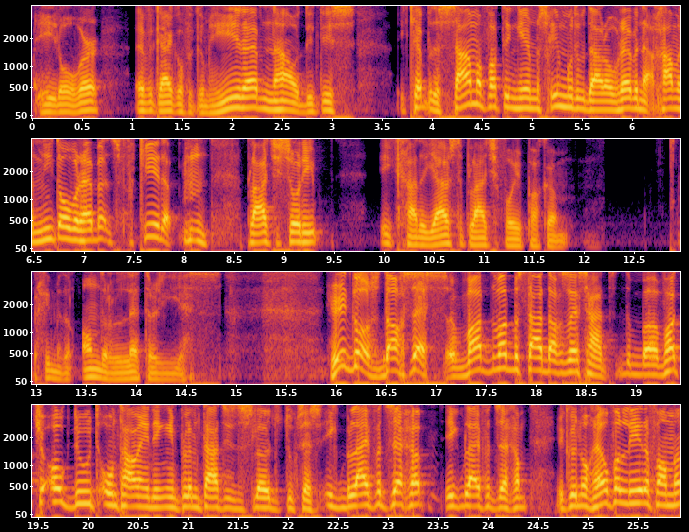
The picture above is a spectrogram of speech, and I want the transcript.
hierover. Even kijken of ik hem hier heb. Nou, dit is. Ik heb de samenvatting hier. Misschien moeten we daarover hebben. Nou, gaan we het niet over hebben. Het is verkeerde plaatje, sorry. Ik ga de juiste plaatje voor je pakken. Begin met een andere letter. Yes. Here it goes, dag 6. Wat, wat bestaat dag 6 uit? Wat je ook doet, onthoud één ding. Implementatie is de sleutel tot succes. Ik blijf het zeggen, ik blijf het zeggen. Je kunt nog heel veel leren van me.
